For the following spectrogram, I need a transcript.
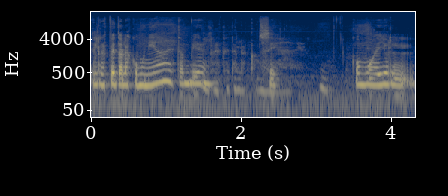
el respeto a las comunidades también, El respeto a las Sí. comunidades. cómo ellos l-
